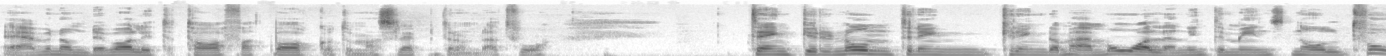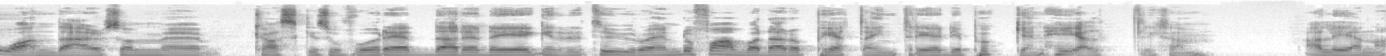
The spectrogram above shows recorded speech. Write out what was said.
även om det var lite tafatt bakåt och man släppte de där två. Tänker du någonting kring de här målen, inte minst 02an där som eh, Kaskiso får rädda, rädda egen retur och ändå får han vara där och peta in tredje pucken helt liksom alena.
